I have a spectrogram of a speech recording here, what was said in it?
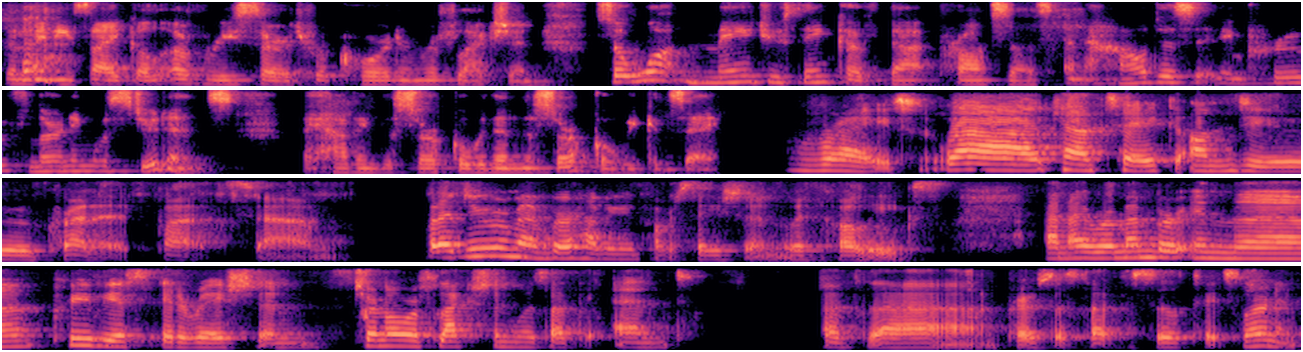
the mini cycle of research, record, and reflection. So, what made you think of that process, and how does it improve learning with students by having the circle within the circle, we could say? Right. Well, I can't take undue credit, but um, but I do remember having a conversation with colleagues. And I remember in the previous iteration, journal reflection was at the end of the process that facilitates learning.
